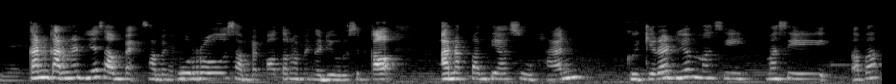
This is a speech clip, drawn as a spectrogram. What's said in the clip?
iya. kan karena dia sampai sampai kurus sampai kotor sampai nggak diurusin kalau anak panti asuhan gue kira dia masih masih apa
